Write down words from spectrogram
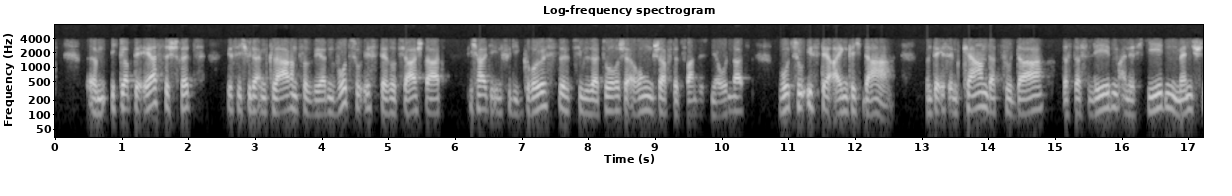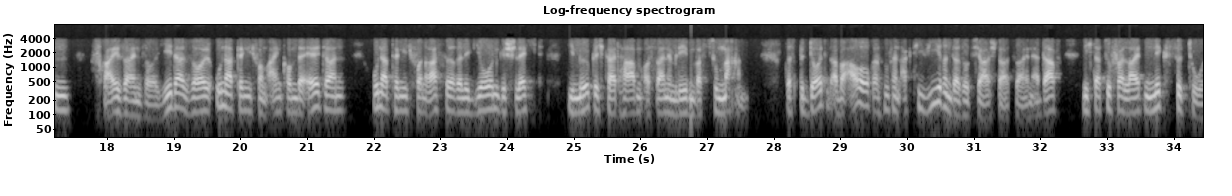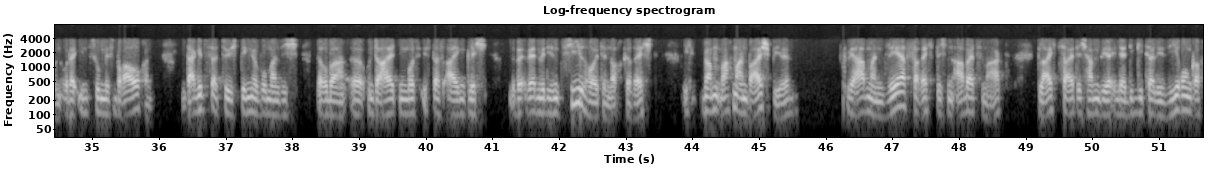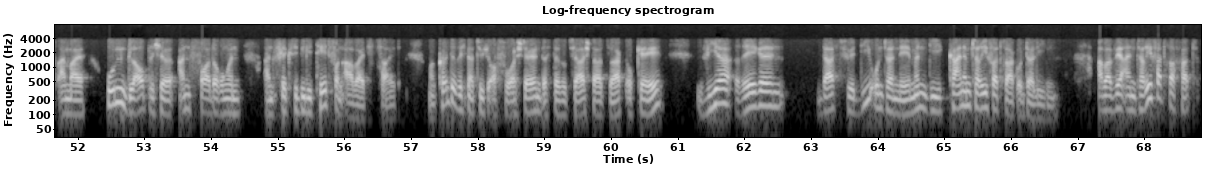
Ähm, ich glaube, der erste Schritt ist, sich wieder im Klaren zu werden, wozu ist der Sozialstaat? Ich halte ihn für die größte zivilisatorische Errungenschaft des 20. Jahrhunderts. Wozu ist der eigentlich da? Und der ist im Kern dazu da, dass das Leben eines jeden Menschen frei sein soll. Jeder soll unabhängig vom Einkommen der Eltern, unabhängig von Rasse, Religion, Geschlecht die Möglichkeit haben, aus seinem Leben was zu machen. Das bedeutet aber auch, es muss ein aktivierender Sozialstaat sein. Er darf nicht dazu verleiten, nichts zu tun oder ihn zu missbrauchen. Und da gibt es natürlich Dinge, wo man sich darüber äh, unterhalten muss, ist das eigentlich, werden wir diesem Ziel heute noch gerecht? Ich mache mal ein Beispiel. Wir haben einen sehr verrechtlichen Arbeitsmarkt. Gleichzeitig haben wir in der Digitalisierung auf einmal unglaubliche Anforderungen an Flexibilität von Arbeitszeit. Man könnte sich natürlich auch vorstellen, dass der Sozialstaat sagt, okay, wir regeln das für die Unternehmen, die keinem Tarifvertrag unterliegen. Aber wer einen Tarifvertrag hat,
